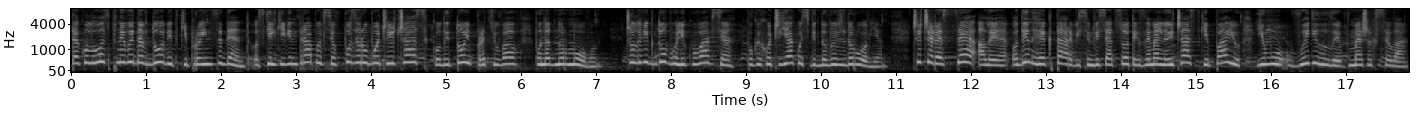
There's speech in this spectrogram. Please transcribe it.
Та колгосп не видав довідки про інцидент, оскільки він трапився в позаробочий час, коли той працював понаднормово. Чоловік довго лікувався, поки хоч якось відновив здоров'я. Чи через це, але один гектар 80 сотих земельної частки паю йому виділили в межах села.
